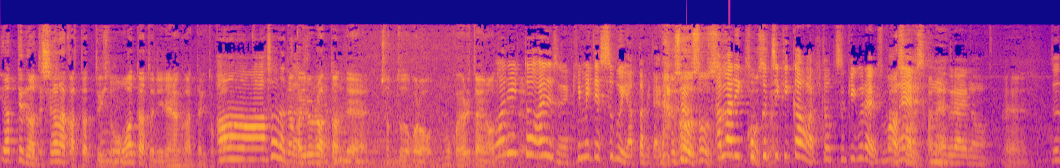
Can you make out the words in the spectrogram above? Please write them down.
やってるなんて知らなかったっていう人も終わった後に連絡があったりとか、うん、ああそうだったなんかいろいろあったんで、うん、ちょっとだからもう一回やりたいなと思って。割とあれですね決めてすぐやったみたいな。そうそう あまり告知期間は一月ぐらいですかね,、まあ、そうですかね、ぐらいの、えー、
